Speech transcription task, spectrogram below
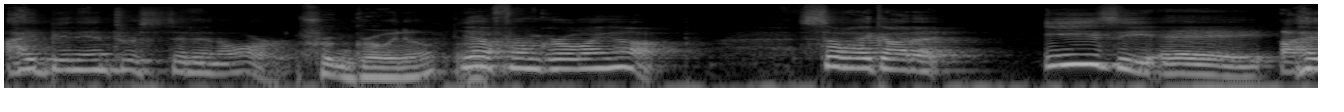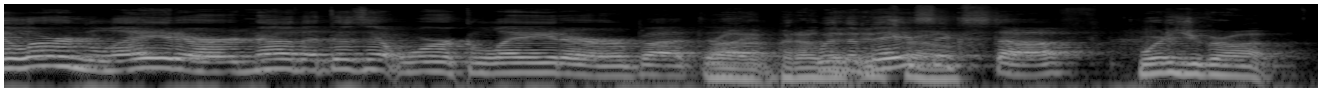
I'd been interested in art. From growing up? or- Yeah, from growing up. So I got an easy A. I learned later, no, that doesn't work later, but, uh, Right, but with the the, basic stuff, Where did you grow up?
